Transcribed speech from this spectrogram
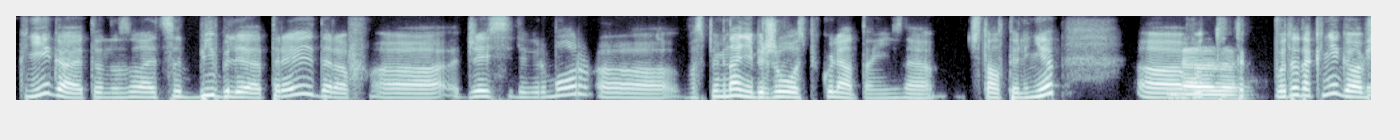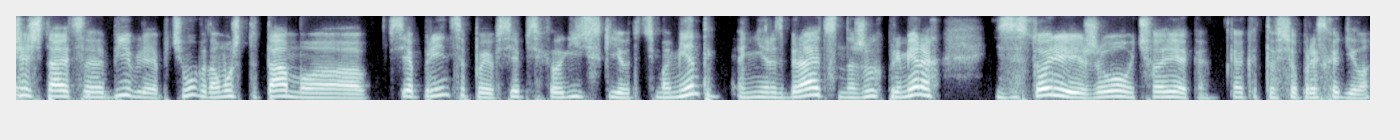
книга, это называется «Библия трейдеров» Джейси Ливермор «Воспоминания биржевого спекулянта». Я не знаю, читал ты или нет. Да, вот, да. Это, вот эта книга вообще считается Библией. Почему? Потому что там э, все принципы, все психологические вот эти моменты, они разбираются на живых примерах из истории живого человека, как это все происходило.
